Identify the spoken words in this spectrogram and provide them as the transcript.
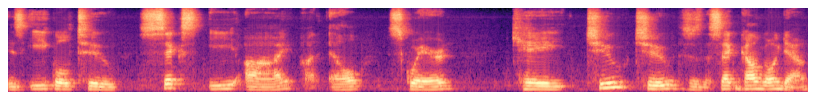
is equal to 6EI on L squared. K22, this is the second column going down,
